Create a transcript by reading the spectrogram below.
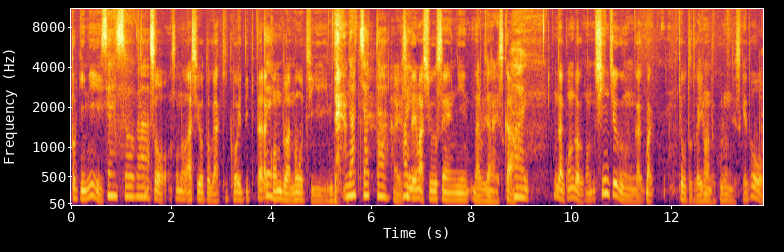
時に戦争が。そうその足音が聞こえてきたら今度は農地みたいな。なっちゃった、はい、はい、それでまあ終戦になるじゃないですか、はい、だ今度はこの進駐軍が、まあ、京都とかいろんなとこ来るんですけど、はい、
